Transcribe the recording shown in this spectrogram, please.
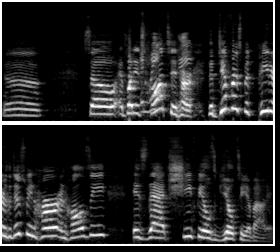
uh, so, but it's And we- haunted her. The difference, but Peter, the difference between her and Halsey is that she feels guilty about it.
